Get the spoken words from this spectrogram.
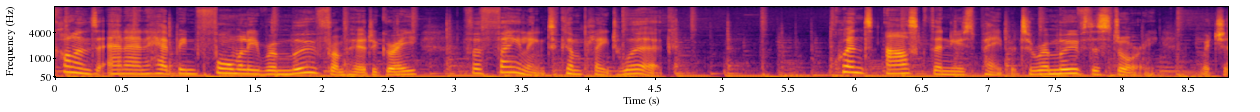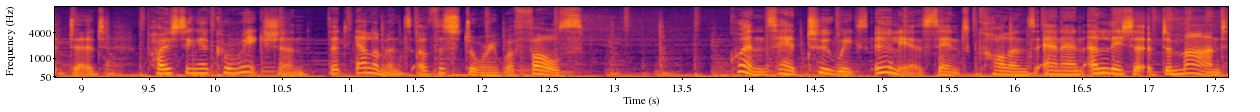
Collins Annan had been formally removed from her degree for failing to complete work. Quince asked the newspaper to remove the story, which it did, posting a correction that elements of the story were false. Quince had two weeks earlier sent Collins Annan a letter of demand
